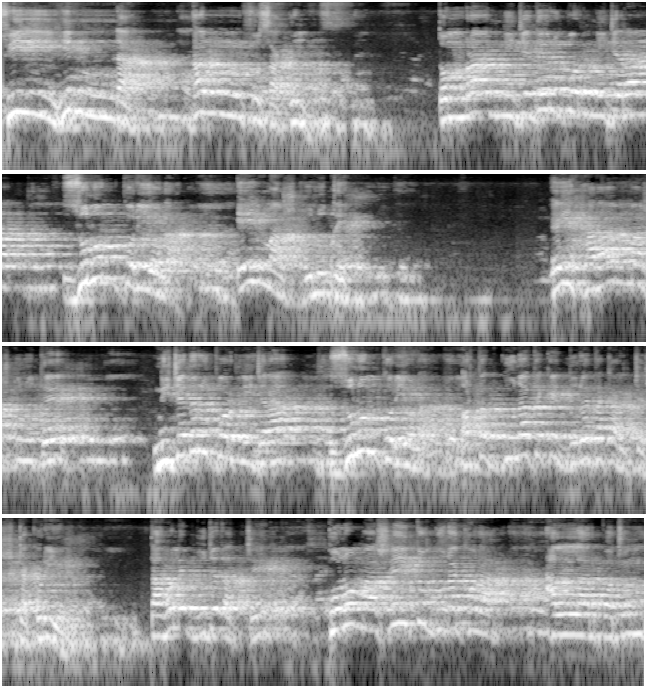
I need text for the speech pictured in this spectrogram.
ফিহিন্না আনফুসাকুম। তোমরা নিজেদের উপর নিজেরা জুলুম করিও না। এই মাসগুলোতে, এই হারাম মাসগুলোতে নিজেদের উপর নিজেরা জুলুম করিও না। অর্থাৎ গুণা থেকে দূরে থাকার চেষ্টা করিও। তাহলে বুঝে যাচ্ছে, কোনো মাসেই তো গুণা করা আল্লাহর পছন্দ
